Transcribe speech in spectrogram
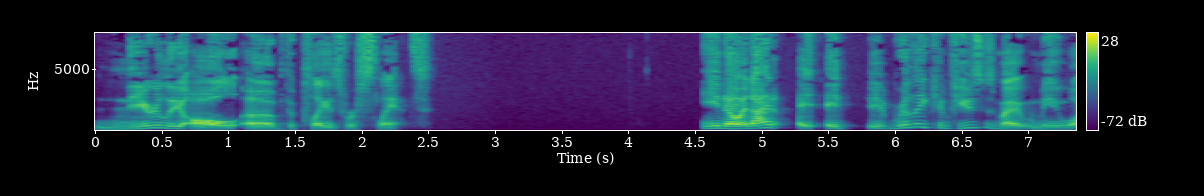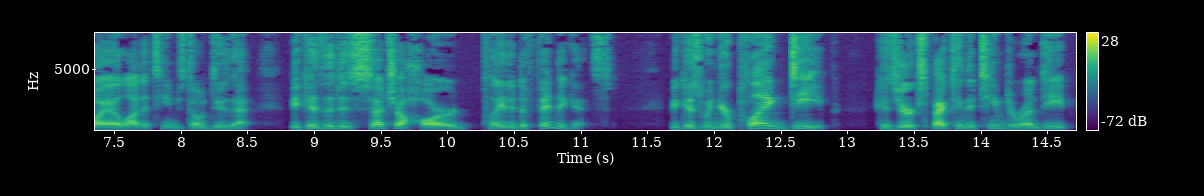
nearly all of the plays were slants. You know, and I it it really confuses my, me why a lot of teams don't do that because it is such a hard play to defend against. Because when you're playing deep, because you're expecting the team to run deep,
